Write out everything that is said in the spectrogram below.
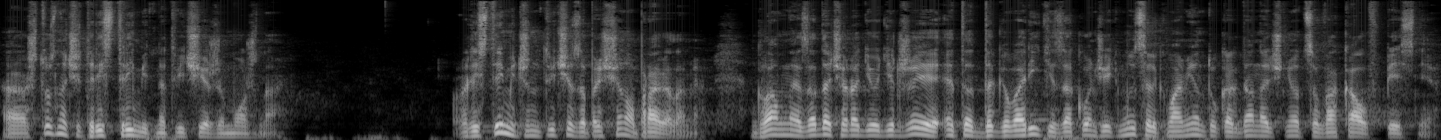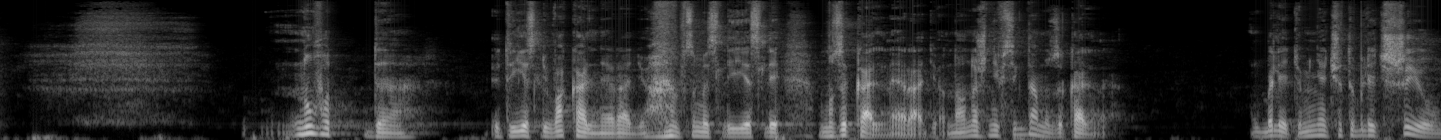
А, что значит рестримить на Твиче же можно? Рестримить же на Твиче запрещено правилами. Главная задача радиодиджея – это договорить и закончить мысль к моменту, когда начнется вокал в песне. Ну вот, да. Это если вокальное радио, в смысле, если музыкальное радио. Но оно же не всегда музыкальное. Блять, у меня что-то, блядь, шею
